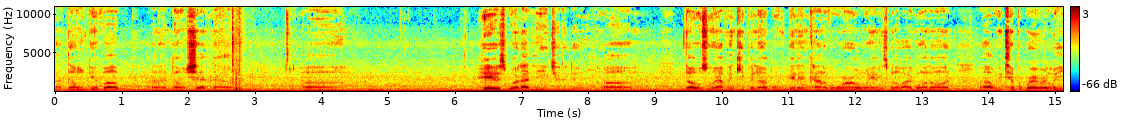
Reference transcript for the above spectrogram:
I don't give up, and I don't shut down. Uh, here's what I need you to do. Um, those who have been keeping up, we've been in kind of a whirlwind. There's been a lot going on. Uh, we temporarily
